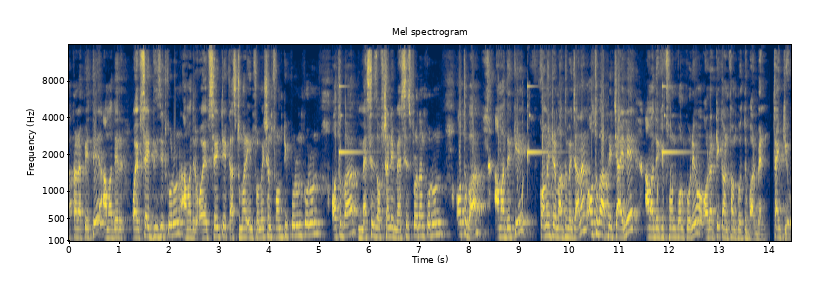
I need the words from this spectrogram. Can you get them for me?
আপনারা পেতে আমাদের ওয়েবসাইট ভিজিট করুন, আমাদের ওয়েবসাইটে কাস্টমার ইনফরমেশন ফর্মটি পূরণ করুন, অথবা মেসেজ অপশানে মেসেজ প্রদান করুন, অথবা আমাদেরকে কমেন্টের মাধ্যমে জানান, অথবা আপনি চাইলে আমাদেরকে ফোন কল করেও অর্ডারটি কনফার্ম করতে পারবেন। থ্যাংক ইউ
